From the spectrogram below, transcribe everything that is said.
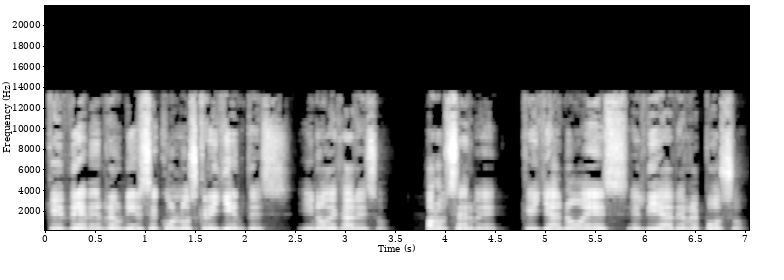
que deben reunirse con los creyentes y no dejar eso. Ahora observe que ya no es el día de reposo.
